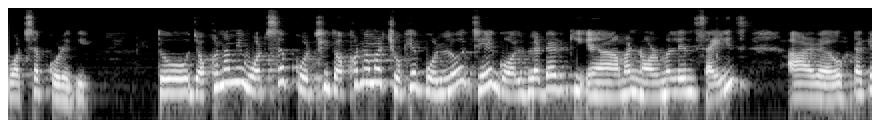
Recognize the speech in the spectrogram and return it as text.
হোয়াটসঅ্যাপ করে দিই। তো যখন আমি হোয়াটসঅ্যাপ করছি তখন আমার চোখে পড়ল যে গল ব্লাডার কি আমার নর্মাল ইন সাইজ আর ওটাকে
